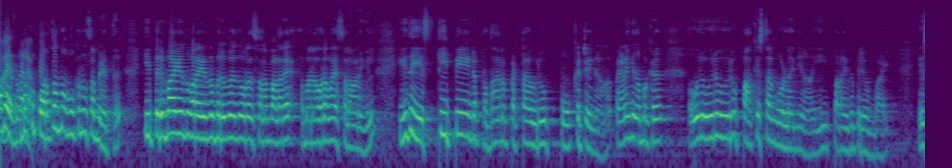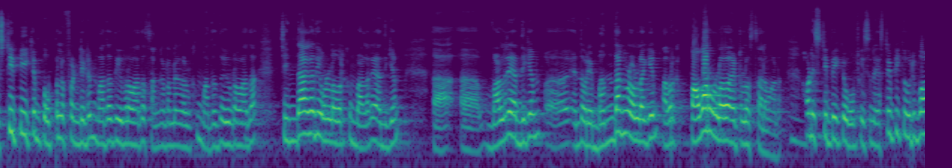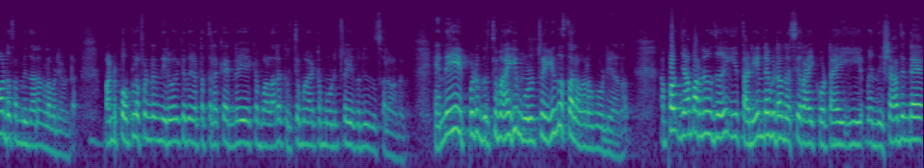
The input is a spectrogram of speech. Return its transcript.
അതെ പുറത്തുനിന്ന് നോക്കുന്ന സമയത്ത് ഈ പെരുമ്പായി എന്ന് പറയുന്ന പെരുമ്പായി എന്ന് പറയുന്ന സ്ഥലം വളരെ മനോഹരമായ സ്ഥലമാണെങ്കിൽ ഇത് എസ് ടി പി ഐന്റെ പ്രധാനപ്പെട്ട ഒരു പോക്കറ്റ് തന്നെയാണ്. വേണമെങ്കിൽ നമുക്ക് ഒരു ഒരു ഒരു പാകിസ്ഥാൻ കോളനിയാണ് തന്നെയാണ് ഈ പറയുന്ന പെരുമ്പായി എസ് ടി പിക്കും പോപ്പുലർ ഫണ്ടിനും മത തീവ്രവാദ സംഘടനകൾക്കും മത തീവ്രവാദ ചിന്താഗതി ഉള്ളവർക്കും വളരെയധികം വളരെയധികം എന്താ പറയുക ബന്ധങ്ങളുള്ളെങ്കിലും അവർക്ക് പവർ ഉള്ളതായിട്ടുള്ള സ്ഥലമാണ്. അവിടെ എസ് ടി പിക്ക് ഓഫീസിന് എസ് ടി പിക്ക് ഒരുപാട് സംവിധാനങ്ങൾ അവിടെയുണ്ട്. പണ്ട് പോപ്പുലർ ഫ്രണ്ട് നിരോധിക്കുന്ന ഘട്ടത്തിലൊക്കെ എൻ ഐ ഒക്കെ വളരെ കൃത്യമായിട്ട് മോണിറ്റർ ചെയ്തിരുന്ന സ്ഥലമാണിത്. എൻ ഐ എ ഇപ്പോഴും കൃത്യമായി മോണിറ്റർ ചെയ്യുന്ന സ്ഥലമാണ് കൂടിയാണ്. അപ്പോൾ ഞാൻ പറഞ്ഞത് ഈ തടിയന്റെ വിട നസീർ ആയിക്കോട്ടെ ഈ നിഷാദിന്റെ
